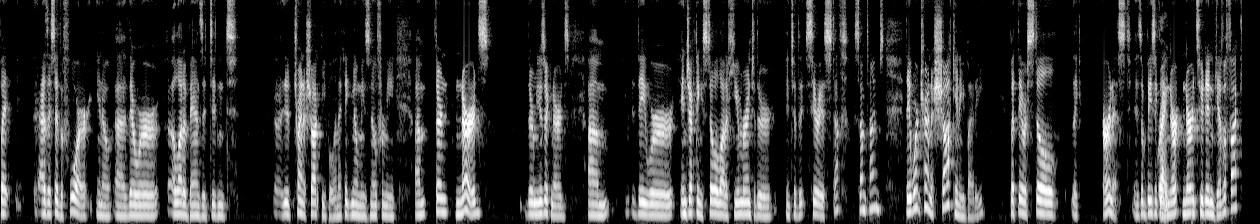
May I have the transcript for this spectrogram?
but as I said before, you know, uh, there were a lot of bands that didn't. Uh, they're trying to shock people, and I think No Means No for me. Um, they're nerds. They're music nerds. Um, they were injecting still a lot of humor into their into the serious stuff. Sometimes they weren't trying to shock anybody, but they were still like earnest. And so basically, right. ner- nerds who didn't give a fuck.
